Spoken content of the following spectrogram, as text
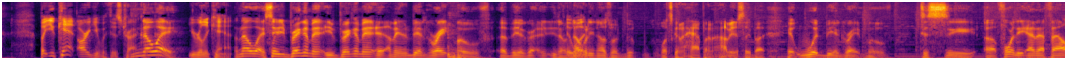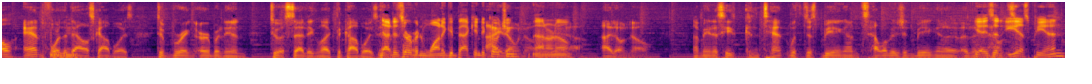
but you can't argue with his track record. No record. way. You really can't. No way. So you bring him in. You bring him in. I mean, it'd be a great move. It'd be a great. You know, It nobody would. knows what what's going to happen, obviously, but it would be a great move to see uh, for the NFL and for Mm-hmm. the Dallas Cowboys to bring Urban in to a setting like the Cowboys. Now, does Urban want to get back into coaching? I don't know. I don't know. Yeah, I don't know. I mean, is he content with just being on television, being a, an Yeah, is it announcer? ESPN?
